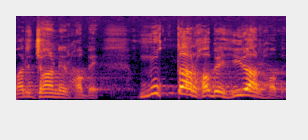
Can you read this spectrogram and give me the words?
মারজানের হবে মুক্তার হবে হীরার হবে।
